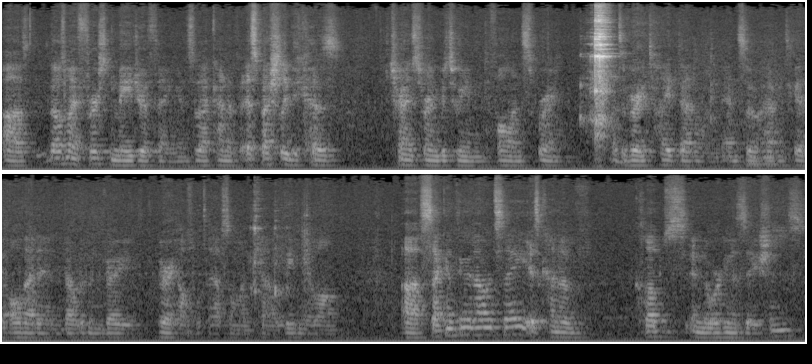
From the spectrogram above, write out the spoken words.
Uh, that was my first major thing, and so that kind of, especially because transferring between fall and spring, that's a very tight deadline, and so having to get all that in, that would have been very, very helpful to have someone kind of lead me along. Uh, second thing that I would say is kind of clubs and organizations.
